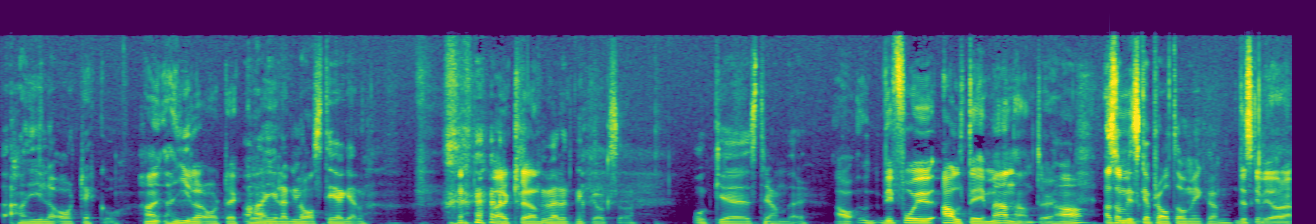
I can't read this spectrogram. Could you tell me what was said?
han gillar art deco. Han, han gillar art deco, Och han gillar glastegel. verkligen. Väldigt mycket också. Och eh, stränder. Ja, vi får ju allt det i Manhunter. Ja, Alltså, som vi ska prata om ikväll. Det ska vi göra.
